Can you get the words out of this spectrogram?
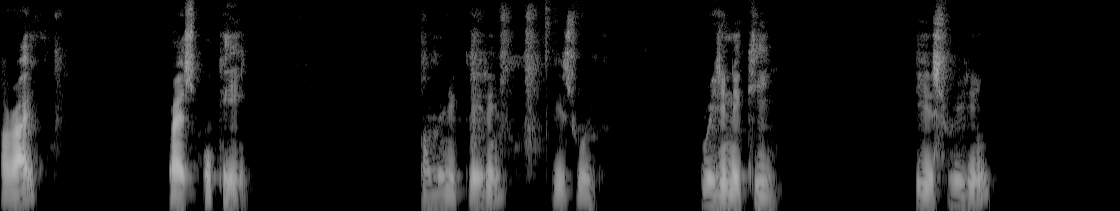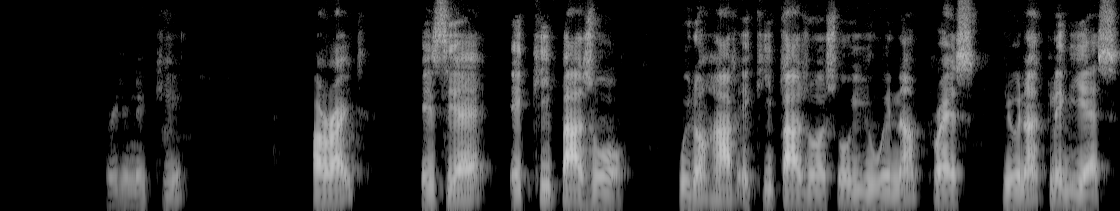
All right. Press OK. Communicating. Please wait. Reading the key. Key is reading. Reading the key. All right. Is there a key password? We don't have a key password, so you will not press, you will not click yes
